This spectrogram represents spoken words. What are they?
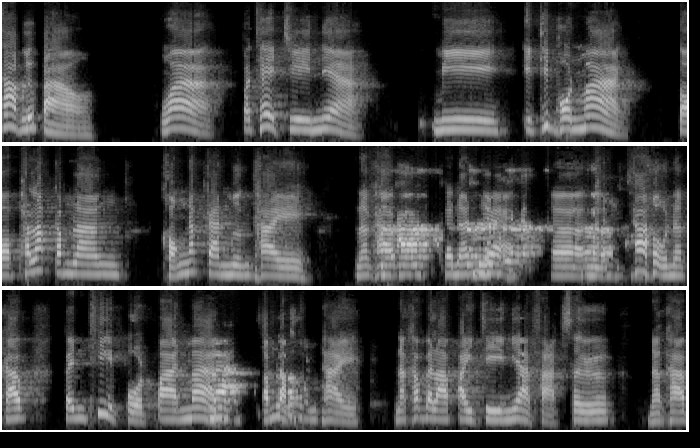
ทราบหรือเปล่า ว่าประเทศจีนเนี่ยมีอิทธิพลมาก ต่อพละกำลังของนักการเมืองไทยนะครับฉะนั้นเนี่ยเอ่อเช่านะครับ เป็นที่โปรดปรานมากสำหรับคนไทยนะครับ เวลาไปจีนเนี่ยฝากซื้อนะครับ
